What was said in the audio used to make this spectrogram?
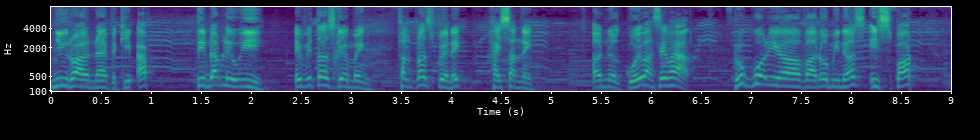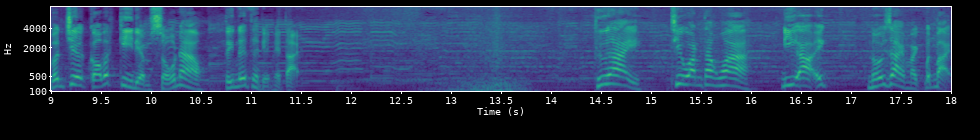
như Royal Navy Keep Up, Team WE, Invictus Gaming, FunPlus Phoenix hay Sunning. Ở nửa cuối bảng xếp hạng, Rook Warrior và Dominus Esports vẫn chưa có bất kỳ điểm số nào tính đến thời điểm hiện tại. Thứ hai, T1 Thăng Hoa, DRX nối dài mạch bất bại.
